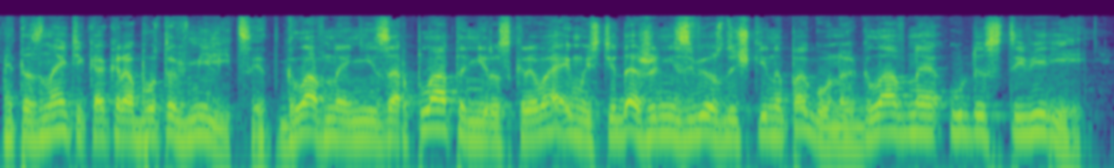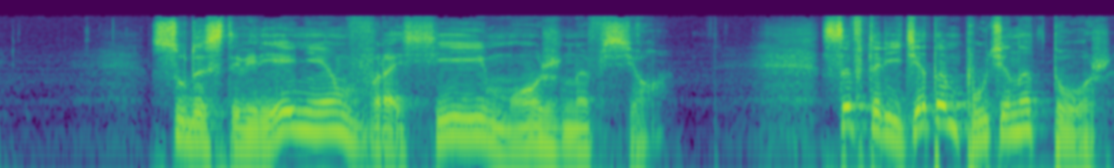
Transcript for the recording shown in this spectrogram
Это, знаете, как работа в милиции. Главное не зарплата, не раскрываемость и даже не звездочки на погонах. Главное – удостоверение. С удостоверением в России можно все. С авторитетом Путина тоже.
